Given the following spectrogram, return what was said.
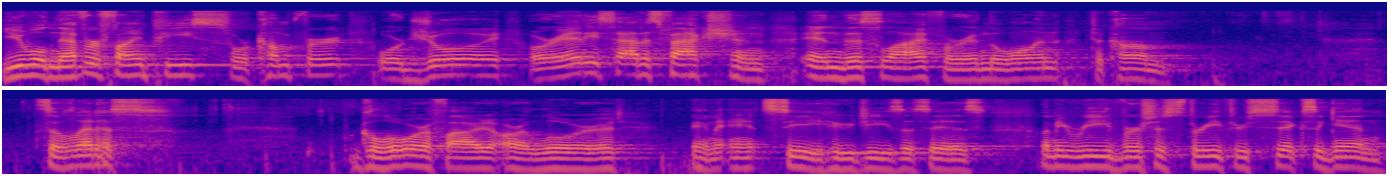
You will never find peace or comfort or joy or any satisfaction in this life or in the one to come. So let us glorify our Lord and see who Jesus is. Let me read verses 3 through 6 again.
